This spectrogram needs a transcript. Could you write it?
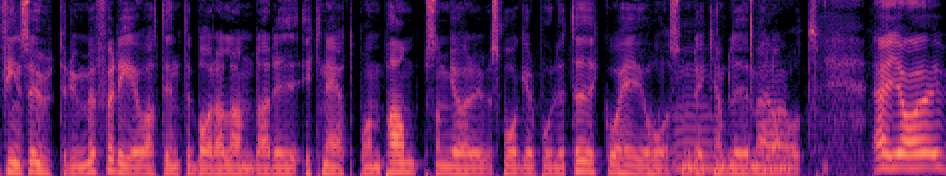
finns utrymme för det och att det inte bara landar i, i knät på en pamp som gör svågerpolitik och hej och hå som mm, det kan bli emellanåt. Ja. Jag,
